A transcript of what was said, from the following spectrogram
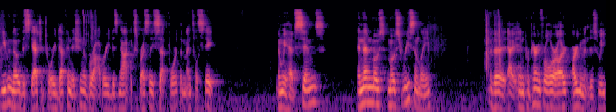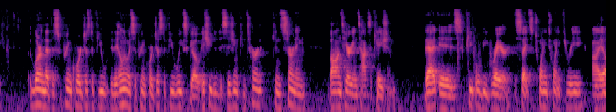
even though the statutory definition of robbery does not expressly set forth a mental state. Then we have Sims. And then most recently, uh, in preparing for oral argument this week, learned that the Supreme Court just a few, the Illinois Supreme Court just a few weeks ago issued a decision concerning voluntary intoxication. That is People v. Greer. The cite's 2023 IL. Did you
